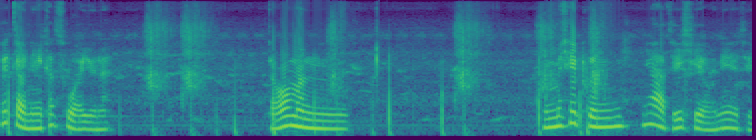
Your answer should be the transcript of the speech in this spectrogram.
เฮ้ยแถวนี้ก็สวยอยู่นะ แต่ว่ามัน มันไม่ใช่พื้นหญ้าสีเขียวนี่สิ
